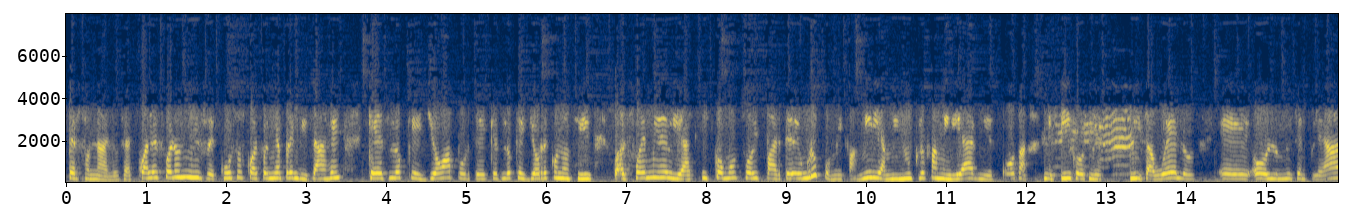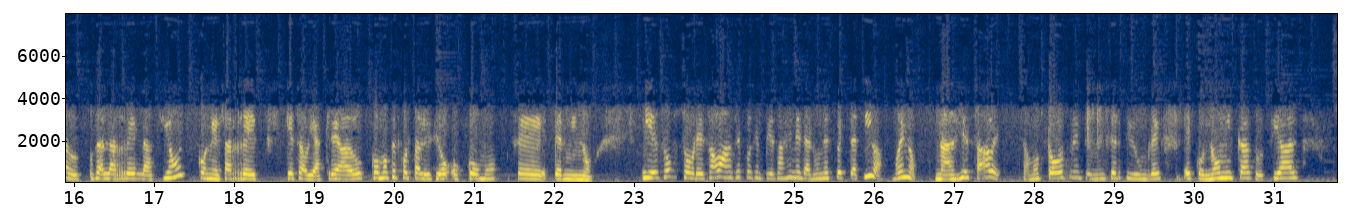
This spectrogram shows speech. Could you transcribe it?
personal, o sea, cuáles fueron mis recursos, cuál fue mi aprendizaje, qué es lo que yo aporté, qué es lo que yo reconocí, cuál fue mi debilidad y cómo soy parte de un grupo, mi familia, mi núcleo familiar, mi esposa, mis hijos, mis, abuelos eh, o mis empleados, o sea, la relación con esa red que se había creado, cómo se fortaleció o cómo se terminó. Y eso, sobre esa base, pues empieza a generar una expectativa. Bueno, nadie sabe. Estamos todos frente a una incertidumbre económica, social,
